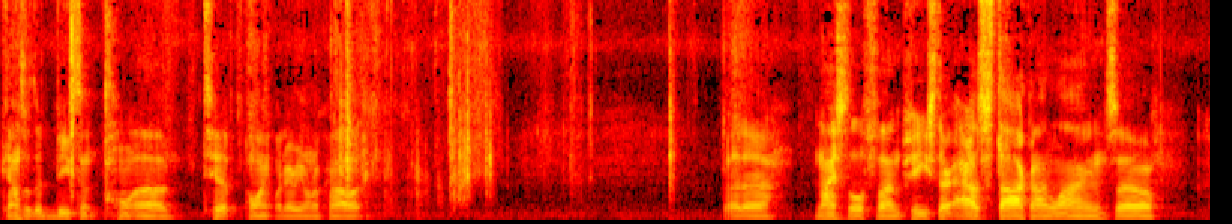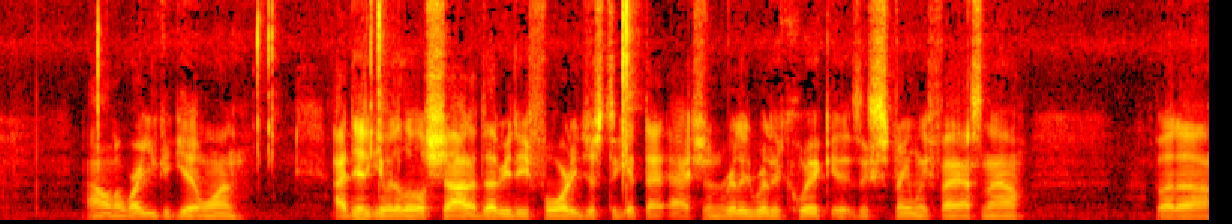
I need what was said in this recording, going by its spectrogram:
Comes with a decent uh, tip point, whatever you want to call it. But uh, nice little fun piece. They're out of stock online, so I don't know where you could get one. I did give it a little shot of WD-40 just to get that action really, really quick. It's extremely fast now. But, uh,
